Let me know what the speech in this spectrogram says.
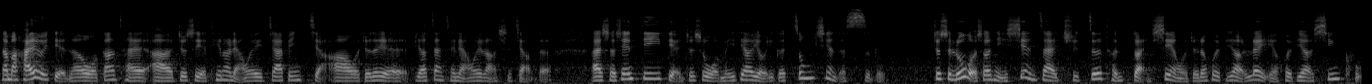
那么还有一点呢，我刚才啊，就是也听了两位嘉宾讲啊，我觉得也比较赞成两位老师讲的。啊，首先第一点就是我们一定要有一个中线的思路，就是如果说你现在去折腾短线，我觉得会比较累，也会比较辛苦，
